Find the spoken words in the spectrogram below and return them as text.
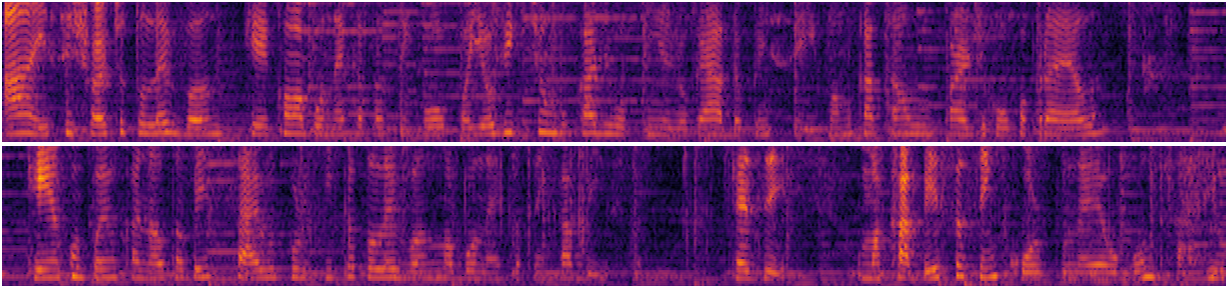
Ah, esse short eu tô levando, porque como a boneca tá sem roupa, e eu vi que tinha um bocado de roupinha jogada, eu pensei, vamos catar um par de roupa pra ela. Quem acompanha o canal talvez saiba por que, que eu tô levando uma boneca sem cabeça. Quer dizer, uma cabeça sem corpo, né? É o contrário.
